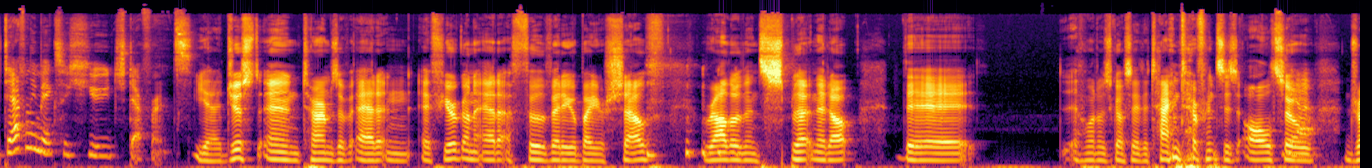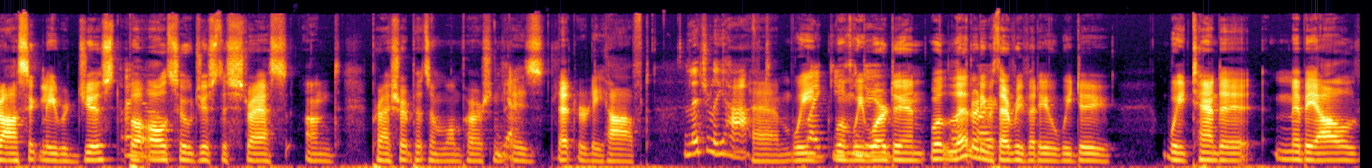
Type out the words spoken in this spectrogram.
definitely makes a huge difference. Yeah, just in terms of editing, if you're going to edit a full video by yourself rather than splitting it up, the what I was going to say, the time difference is also Yeah. drastically reduced, but also just the stress and pressure it puts on one person Yeah. is literally halved. Literally halved. Um, we Like, when we were doing well, literally with every video we do, we tend to maybe I'll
